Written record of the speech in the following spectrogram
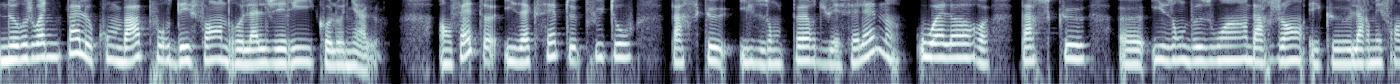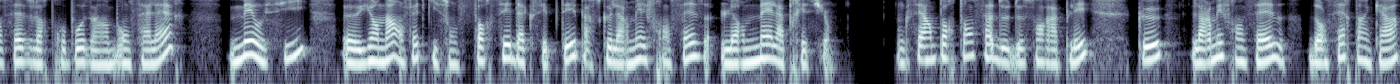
ne rejoignent pas le combat pour défendre l'Algérie coloniale. En fait, ils acceptent plutôt parce qu'ils ont peur du FLN ou alors parce que euh, ont besoin d'argent et que l'armée française leur propose un bon salaire, mais aussi euh, il y en a en fait qui sont forcés d'accepter parce que l'armée française leur met la pression. Donc c'est important ça de, s'en rappeler que l'armée française, dans certains cas,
